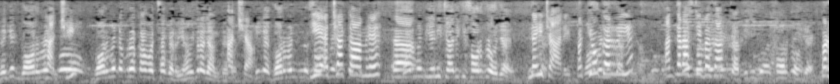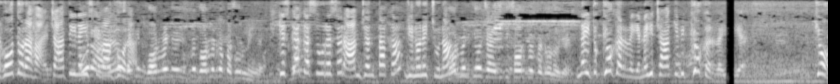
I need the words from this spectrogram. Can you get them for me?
देखिए गवर्नमेंट हाँ गवर्नमेंट जी। गवर्नमेंट अपना काम अच्छा कर रही है हम इतना जानते हैं। अच्छा। ठीक है गवर्नमेंट ये अच्छा काम है गवर्नमेंट ये नहीं चाह रही कि सौ रुपए हो जाए। नहीं चाह रही पर क्यों कर रही है? अंतर्राष्ट्रीय बाज़ार। चाहती कि सौ रुपए हो जाए। पर हो तो रहा है चाहती नहीं इसके बाद हो रहा है। गवर्नमेंट इसमें गवर्नमेंट का कसूर नहीं है। किसका कसूर है सर? आम जनता का जिन्होंने चुना? गवर्नमेंट क्यों चाहेगी कि सौ रुपए पेट्रोल हो जाए? नहीं तो क्यों कर रही है? नहीं चाह के भी क्यों कर रही है? क्यों?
